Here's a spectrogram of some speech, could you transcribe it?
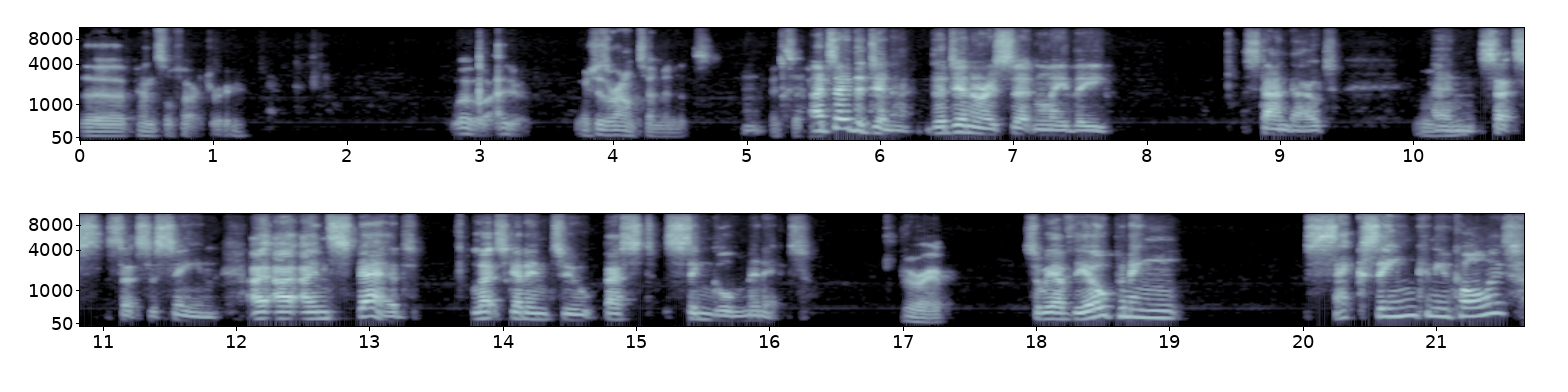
the pencil factory. Well, I, which is around 10 minutes. Hmm. I'd say. I'd say the dinner. The dinner is certainly the standout. Mhm. and sets sets a scene. I, I instead let's get into best single minute. Right. So we have the opening sex scene. Can you call it?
